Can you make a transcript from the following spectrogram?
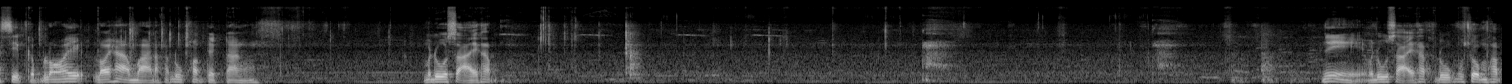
150 กับ 100 105 บาทนะครับ ดูความแตกต่าง มาดูสายครับ นี่มาดูสายครับ ดูผู้ชมครับ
